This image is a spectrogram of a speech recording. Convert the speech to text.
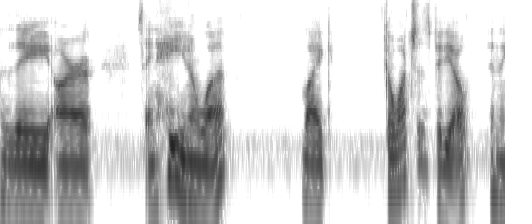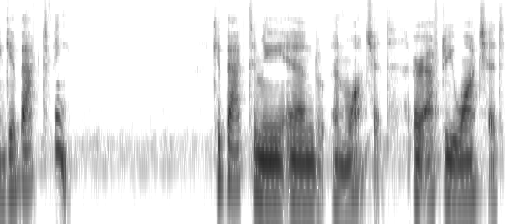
they are saying, hey, you know what? Like, go watch this video and then get back to me. Get back to me and and watch it. Or after you watch it,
